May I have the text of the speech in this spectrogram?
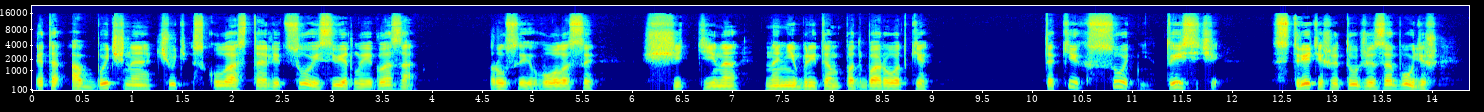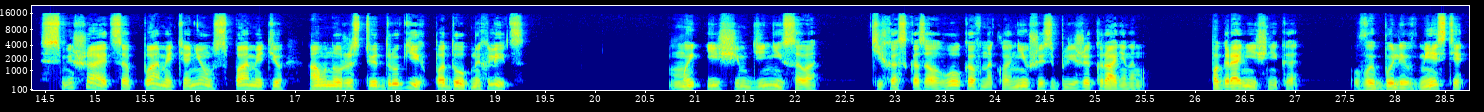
это обычное, чуть скуластое лицо и светлые глаза. Русые волосы, щетина на небритом подбородке, Таких сотни, тысячи. Встретишь и тут же забудешь. Смешается память о нем с памятью о множестве других подобных лиц. «Мы ищем Денисова», – тихо сказал Волков, наклонившись ближе к раненому. «Пограничника. Вы были вместе?»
